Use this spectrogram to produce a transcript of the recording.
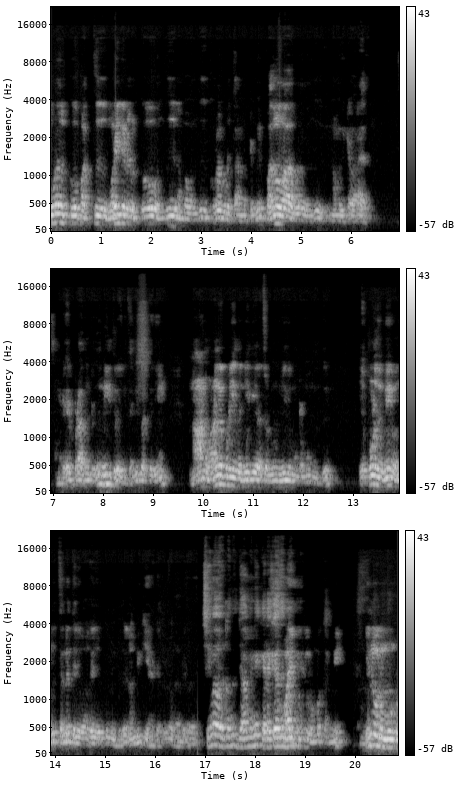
ஊழலுக்கோ பத்து முறைகேடுகளுக்கோ வந்து நம்ம வந்து குரல் கொடுத்தா மட்டுமே பதினோராவது ஊழல் வந்து நம்ம கிட்ட வராது. நம்ம ஏற்படாதுன்றது நீதித்துறைக்கு கண்டிப்பாக தெரியும். நான் வணங்கக்கூடிய இந்த நீதியரசர்களும் நீதிமன்றமும் வந்து எப்பொழுதுமே வந்து தெள்ள தெளிவாக இருக்கும் என்பது நம்பிக்கை எனக்கு. நிச்சயமா அவருக்கு வந்து ஜாமீனே கிடைக்காது. வாய்ப்புகள் ரொம்ப கம்மி. இன்னும் ஒரு மூன்று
